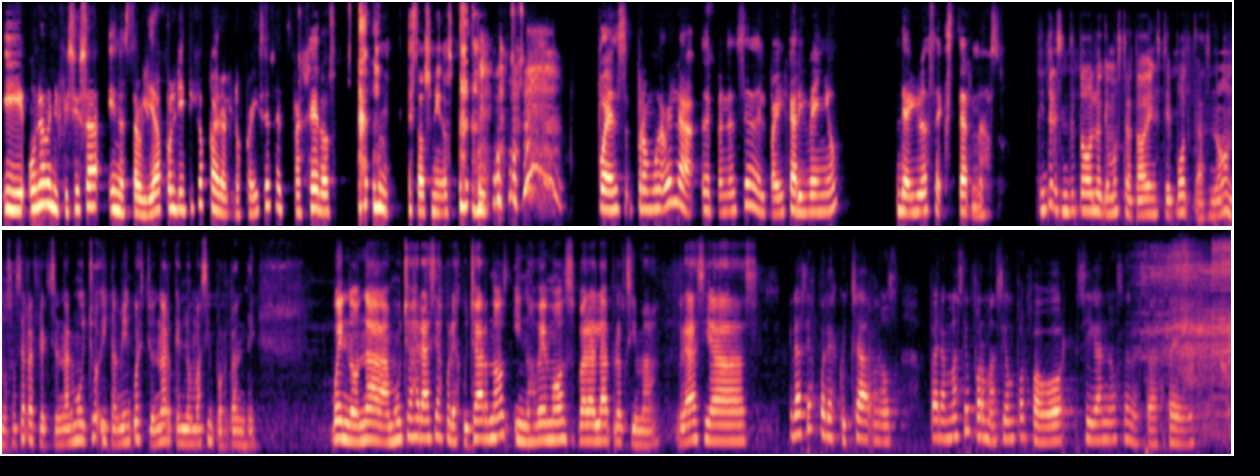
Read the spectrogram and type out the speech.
y una beneficiosa inestabilidad política para los países extranjeros, Estados Unidos, pues promueve la dependencia del país caribeño de ayudas externas. Qué interesante todo lo que hemos tratado en este podcast, ¿no? Nos hace reflexionar mucho y también cuestionar, que es lo más importante. Bueno, nada, muchas gracias por escucharnos y nos vemos para la próxima. Gracias. Gracias por escucharnos. Para más información, por favor, síganos en nuestras redes.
